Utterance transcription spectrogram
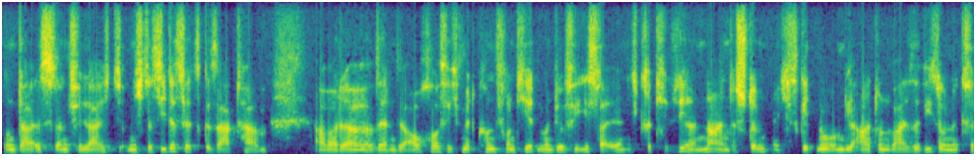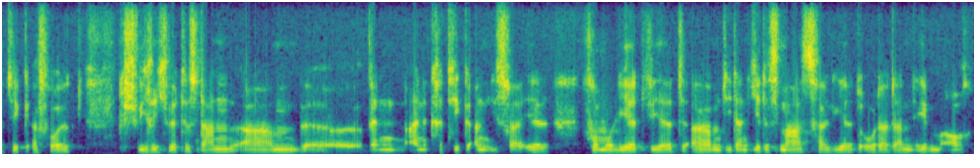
Und da ist dann vielleicht, nicht, dass Sie das jetzt gesagt haben, aber da werden wir auch häufig mit konfrontiert, man dürfe Israel nicht kritisieren. Nein, das stimmt nicht. Es geht nur um die Art und Weise, wie so eine Kritik erfolgt. Schwierig wird es dann, ähm, äh, wenn eine Kritik an Israel formuliert wird, ähm, die dann jedes Maß verliert oder dann eben auch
